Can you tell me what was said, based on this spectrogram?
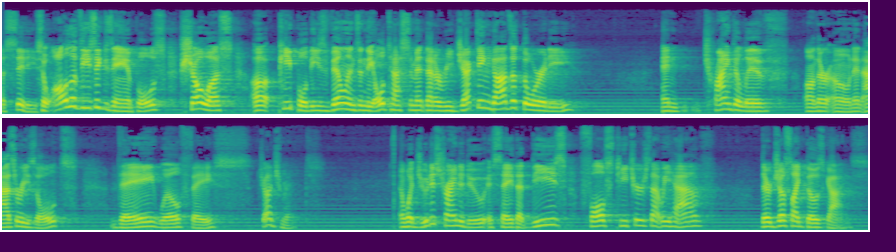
the city. So all of these examples show us uh, people, these villains in the Old Testament that are rejecting God's authority and trying to live on their own. And as a result, they will face judgment. And what Jude is trying to do is say that these false teachers that we have, they're just like those guys.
